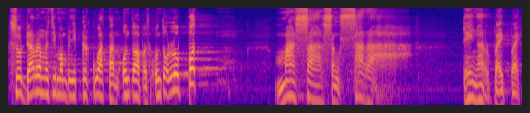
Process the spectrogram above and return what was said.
saudara mesti mempunyai kekuatan untuk apa? Untuk luput masa sengsara. Dengar baik-baik.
